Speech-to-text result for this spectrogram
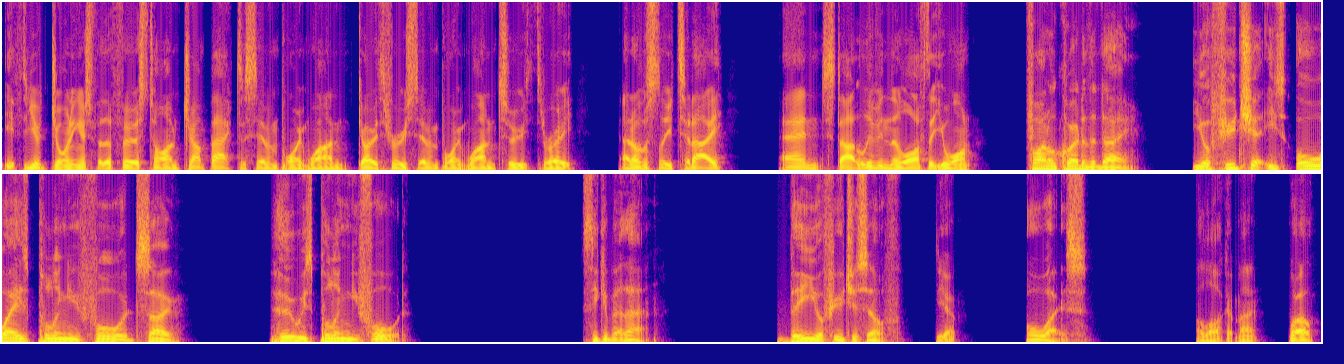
if you're joining us for the first time, jump back to 7.1, go through 7.1, 2, 3, and obviously today, and start living the life that you want. Final quote of the day Your future is always pulling you forward. So, who is pulling you forward? Think about that. Be your future self. Yeah. Always. I like it, mate. Well,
